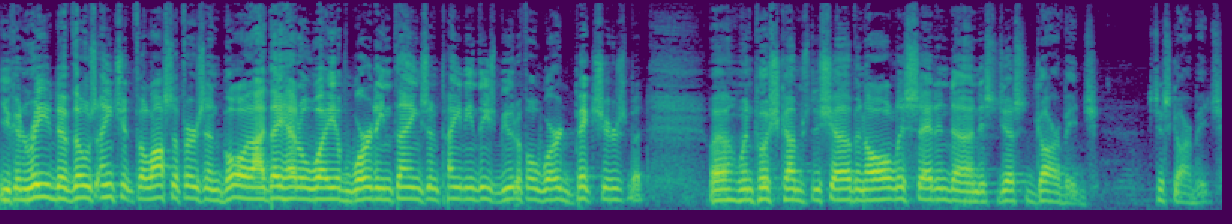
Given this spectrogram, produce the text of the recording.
You can read of those ancient philosophers, and boy, they had a way of wording things and painting these beautiful word pictures. But, well, when push comes to shove and all is said and done, it's just garbage. It's just garbage.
